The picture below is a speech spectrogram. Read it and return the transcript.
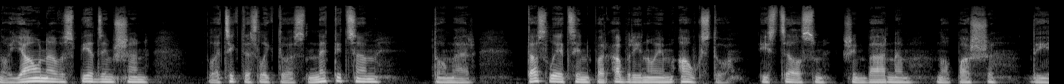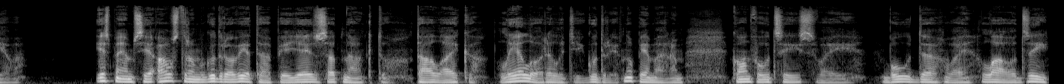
no jaunavas piedzimšana, lai cik tas liktos neticami, tomēr tas liecina par apbrīnojumu augsto izcelsmi šim bērnam no paša dieva. Iespējams, ja austrumu gudro vietā pie Jēzus atnāktu tā laika lielo reliģiju gudrie, nu, piemēram, Konfūcijas vai Būda vai Laodzī,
